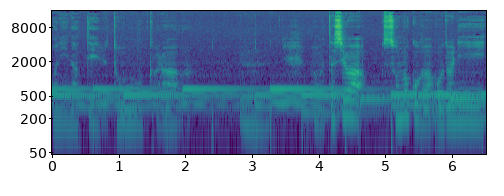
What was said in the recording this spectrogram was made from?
歩になっていると思うから、うん、私はその子が踊り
